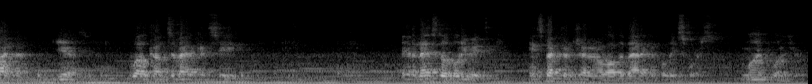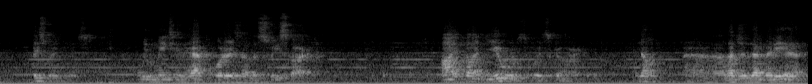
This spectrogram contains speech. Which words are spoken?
Yes. Welcome to Vatican City. Ernesto Olivetti, Inspector General of the Vatican Police Force. My pleasure. This way, please. We'll meet in the headquarters of the Swiss Guard. I thought you were Swiss Guard. No, uh, La Gendarmeria,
